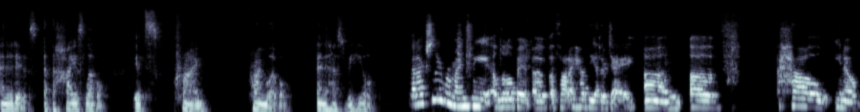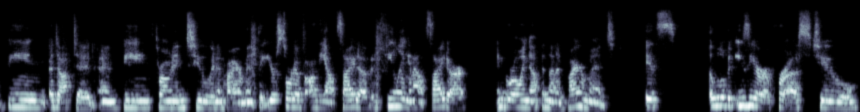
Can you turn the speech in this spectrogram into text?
And it is at the highest level. It's crime, crime level, and it has to be healed. That actually reminds me a little bit of a thought I had the other day um, of how, you know, being adopted and being thrown into an environment that you're sort of on the outside of and feeling an outsider and growing up in that environment, it's a little bit easier for us to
